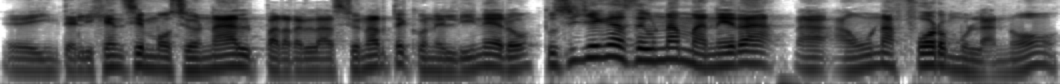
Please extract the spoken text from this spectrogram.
eh, inteligencia emocional para relacionarte con el dinero, pues si llegas de una manera a, una fórmula, ¿no?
